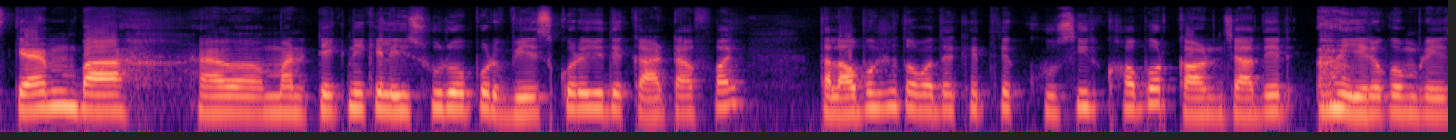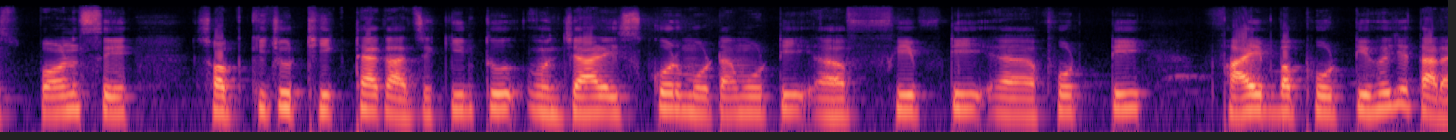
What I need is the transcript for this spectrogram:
স্ক্যাম বা মানে টেকনিক্যাল ইস্যুর ওপর বেস করে যদি কাট অফ হয় তাহলে অবশ্যই তোমাদের ক্ষেত্রে খুশির খবর, কারণ যাদের এরকম রেসপন্সে সব কিছু ঠিকঠাক আছে, কিন্তু যার স্কোর মোটামুটি ফিফটি ফোরটি ফাইভ বা ফোরটি হয়েছে, তারা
